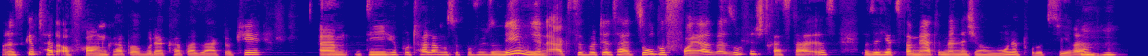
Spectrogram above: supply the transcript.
Und es gibt halt auch Frauenkörper, wo der Körper sagt, okay, ähm, die Hypothalamus-Hypophyse-Nebennierenachse wird jetzt halt so befeuert, weil so viel Stress da ist, dass ich jetzt vermehrte männliche Hormone produziere. Mhm.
